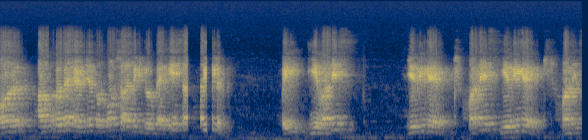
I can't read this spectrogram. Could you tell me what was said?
और आपको पता है हाइड्रोजन का कौन सा आर्बिटल होता है? ए आर्बिटल भाई, ये वन एस ये भी है वन एस ये भी है वन एस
